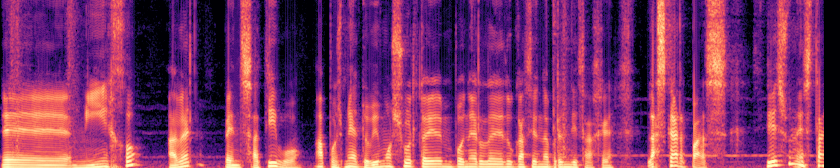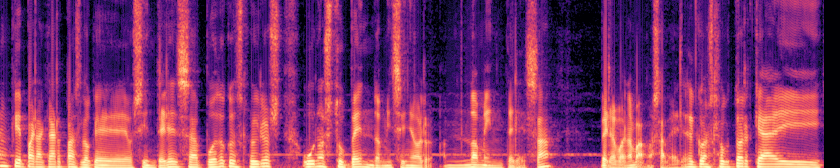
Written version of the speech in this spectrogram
Eh, mi hijo, a ver, pensativo. Ah, pues mira, tuvimos suerte en ponerle educación de aprendizaje. Las carpas. Si es un estanque para carpas lo que os interesa, puedo construiros uno estupendo, mi señor. No me interesa. Pero bueno, vamos a ver. El constructor que hay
